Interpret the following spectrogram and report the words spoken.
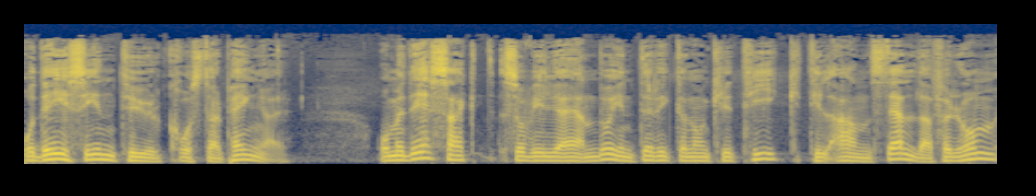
Och det i sin tur kostar pengar. Och med det sagt så vill jag ändå inte rikta någon kritik till anställda för de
